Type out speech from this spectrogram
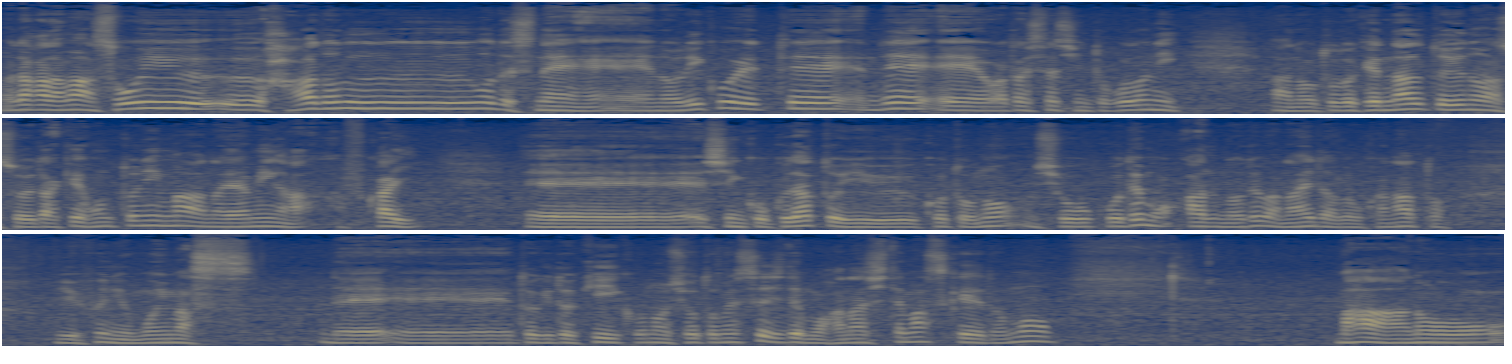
だからまあそういうハードルをですね乗り越えてで、えー、私たちのところにあのお届けになるというのはそれだけ本当にまあ悩みが深い、えー、深刻だということの証拠でもあるのではないだろうかなというふうに思います。で、えー、時々このショートメッセージでも話してますけれどもまああの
